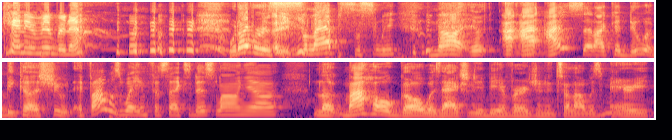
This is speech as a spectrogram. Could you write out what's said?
Can't even remember now. whatever is slapsly. Nah, it, I, I I said I could do it because shoot, if I was waiting for sex this long, y'all Look, my whole goal was actually to be a virgin until I was married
